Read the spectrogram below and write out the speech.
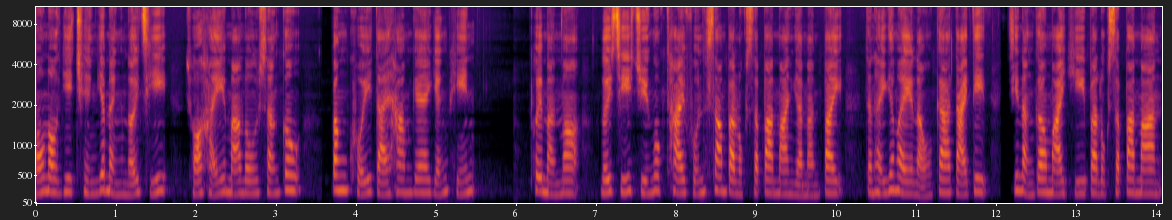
网络热传一名女子坐喺马路上高崩溃大喊嘅影片，配文话女子住屋贷款三百六十八万人民币，但系因为楼价大跌，只能够买二百六十八万。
